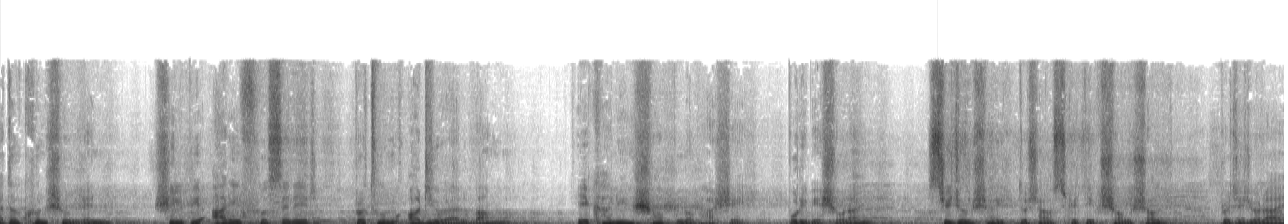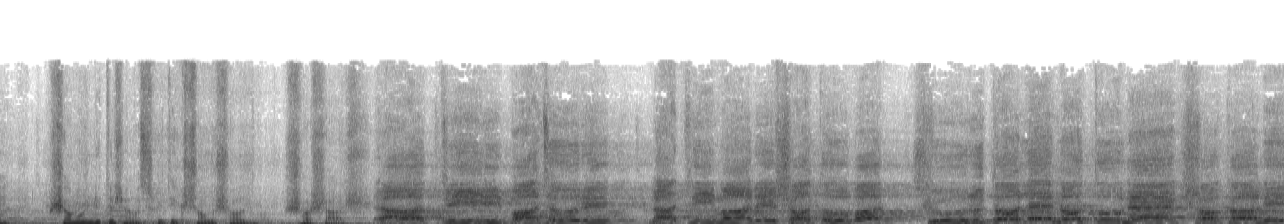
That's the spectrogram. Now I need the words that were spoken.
এতক্ষণ শুনলেন শিল্পী আরিফ হোসেনের প্রথম অডিও অ্যালবাম, এখানে স্বপ্ন ভাসে। পরিবেশনায় সৃজন সাহিত্য সাংস্কৃতিক সংসদ, প্রযোজনায় সমন্বিত সাংস্কৃতিক সংসদ শশাস রাত্রির পাজরে লাথি মারে শতবার, সুর তোলে নতুন এক সকালে।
